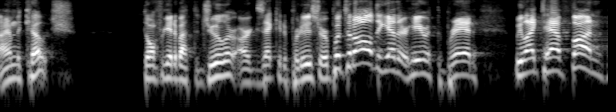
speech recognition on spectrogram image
I am the coach. Don't forget about the jeweler, our executive producer, who puts it all together here at the brand. We like to have fun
